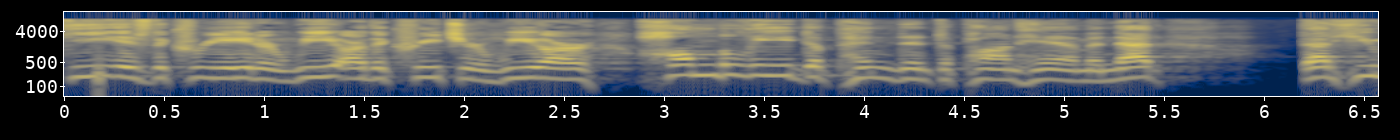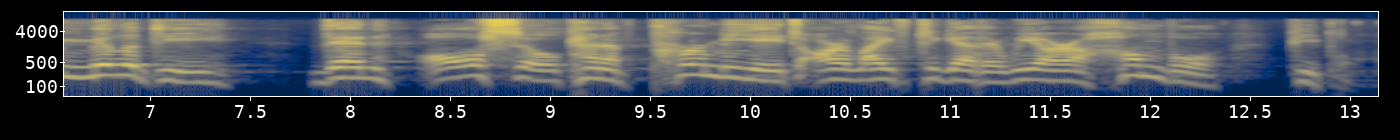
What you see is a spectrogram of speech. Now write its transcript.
He is the creator. We are the creature. We are humbly dependent upon Him. And that, that humility then also kind of permeates our life together. We are a humble people.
